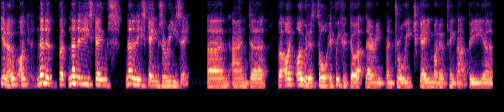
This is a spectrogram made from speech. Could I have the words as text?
you know, I, none of but none of these games none of these games are easy. And and uh, but I, I would have thought if we could go up there and, and draw each game, I don't think that'd be uh,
